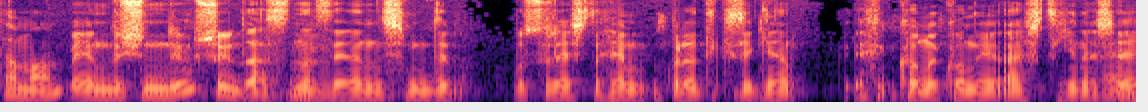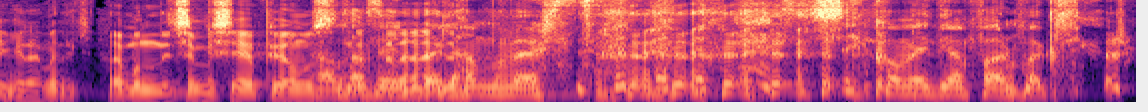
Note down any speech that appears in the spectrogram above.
Tamam. Benim düşündüğüm şuydu aslında. Hı. Senin şimdi bu süreçte hem pratik çeken konu konuyu açtı yine şeye Hı. giremedik. Yani bunun için bir şey yapıyor musun Allah mesela? benim Hani belamı versin. şey, komedyen parmaklıyorum.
